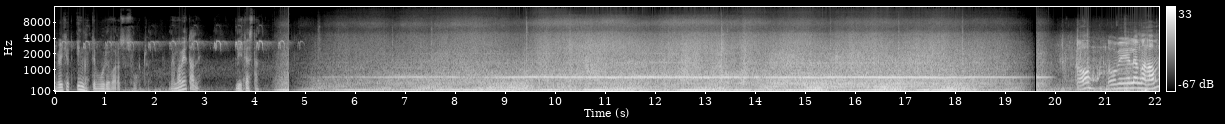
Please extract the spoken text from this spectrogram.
vilket inte borde vara så svårt. Men man vet aldrig. Vi testar. Ja, då har vi lämnat hamn.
